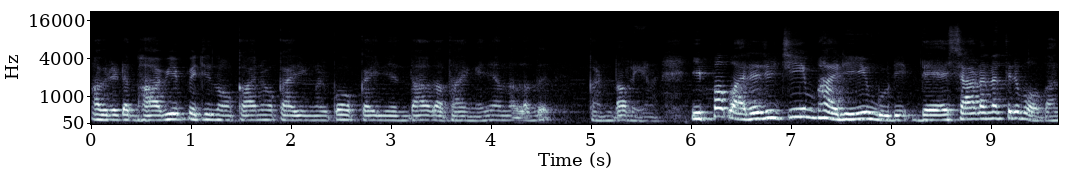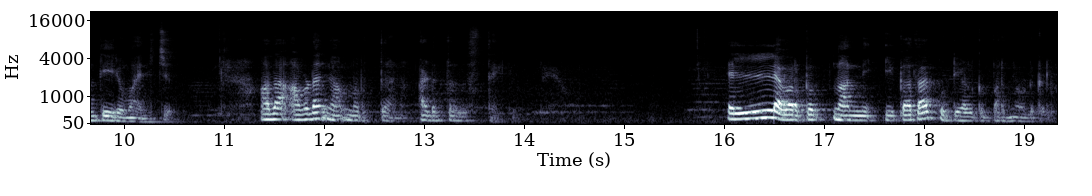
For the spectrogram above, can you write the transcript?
അവരുടെ ഭാവിയെപ്പറ്റി നോക്കാനോ കാര്യങ്ങൾക്കോ ഒക്കെ ഇനി എന്താ കഥ എങ്ങനെയാണെന്നുള്ളത് കണ്ടറിയണം. ഇപ്പം വരരുചിയും ഭാര്യയും കൂടി ദേശാടനത്തിന് പോകാൻ തീരുമാനിച്ചു. അത് അവിടെ ഞാൻ നിർത്തുകയാണ്. അടുത്ത ദിവസത്തേക്ക്. എല്ലാവർക്കും നന്ദി. ഈ കഥ കുട്ടികൾക്ക് പറഞ്ഞു കൊടുക്കണം.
